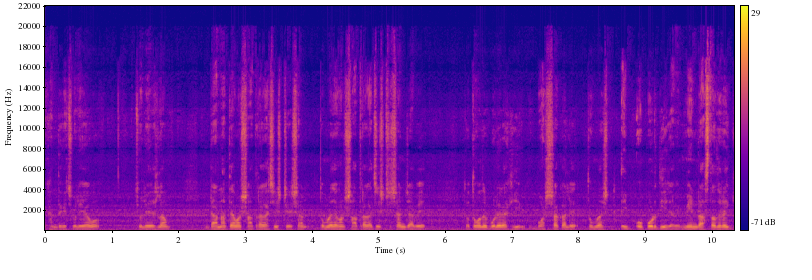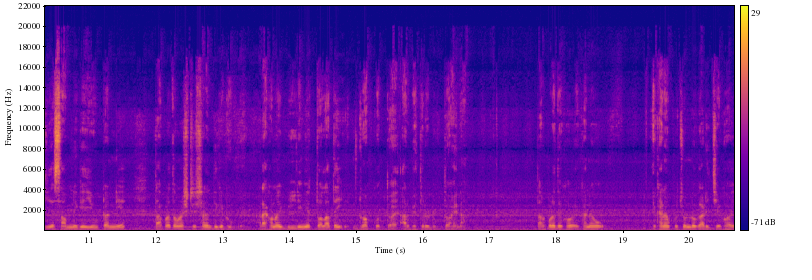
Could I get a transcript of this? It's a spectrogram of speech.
এখান থেকে চলে যাব, চলে আসলাম ডান হাতে আমার সাঁতরাগাছি স্টেশন। তোমরা যখন সাঁতরাগাছি স্টেশন যাবে, তো তোমাদের বলে রাখি, বর্ষাকালে তোমরা এই ওপর দিয়ে যাবে, মেন রাস্তা ধরে গিয়ে সামনে গিয়ে ইউটার্ন নিয়ে তারপরে তোমরা স্টেশনের দিকে ঢুকবে। আর এখন ওই বিল্ডিংয়ের তলাতেই ড্রপ করতে হয়, আর ভেতরে ঢুকতে হয় না। তারপরে দেখো এখানেও এখানেও প্রচণ্ড গাড়ি চেক হয়।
